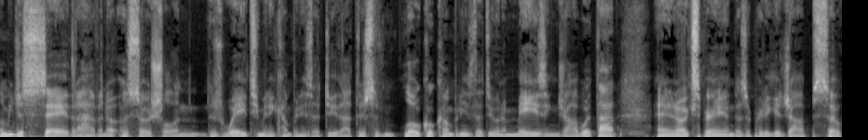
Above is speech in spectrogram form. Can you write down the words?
let me just say that I have an, a social, and there's way too many companies that do that. There's some local companies that do an amazing job with that, and I know Experian does a pretty good job. So,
